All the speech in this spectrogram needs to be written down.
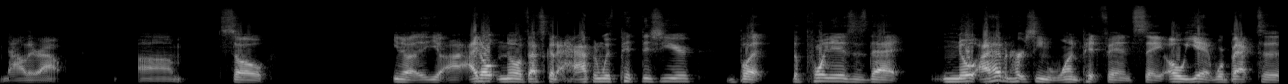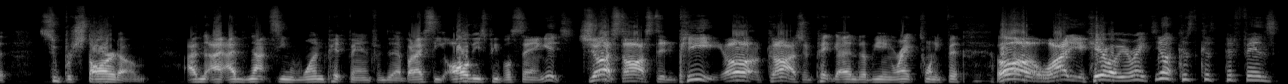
now they're out. Um, so, you know, I don't know if that's going to happen with Pitt this year, but the point is, is that no, I haven't heard seen one Pitt fan say, "Oh yeah, we're back to superstardom." I've I've not seen one Pitt fan from that, but I see all these people saying it's just Austin Peay. Oh gosh, and got ended up being ranked 25th. Oh, why do you care about being ranked? You know, because because Pitt fans,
